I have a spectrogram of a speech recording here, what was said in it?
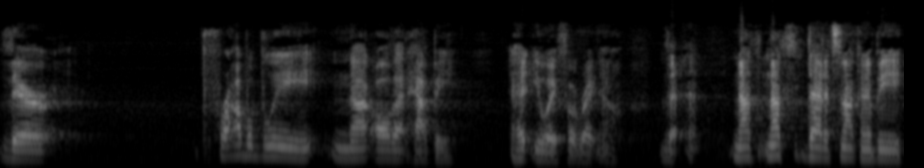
they're probably not all that happy at UEFA right now. That, not not that it's not going to be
